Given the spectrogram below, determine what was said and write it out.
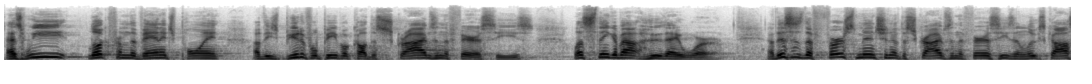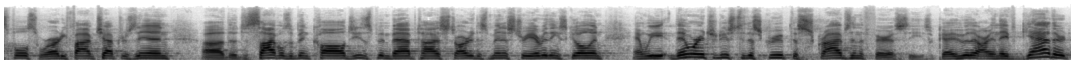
as we look from the vantage point of these beautiful people called the scribes and the Pharisees, let's think about who they were. Now, this is the first mention of the scribes and the Pharisees in Luke's gospel. So we're already five chapters in. Uh, the disciples have been called. Jesus has been baptized, started his ministry. Everything's going. And we, then we're introduced to this group, the scribes and the Pharisees, okay, who they are. And they've gathered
